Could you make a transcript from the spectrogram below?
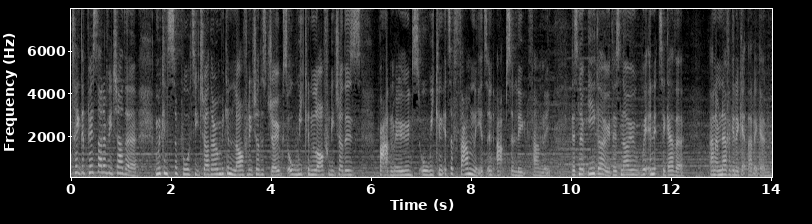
take the piss out of each other and we can support each other and we can laugh at each other's jokes or we can laugh at each other's bad moods or we can, it's a family, it's an absolute family. There's no ego, there's no, we're in it together and I'm never gonna get that again.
